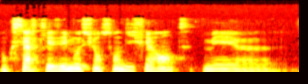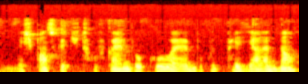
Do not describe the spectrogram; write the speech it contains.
Donc certes, les émotions sont différentes, mais, euh, je pense que tu trouves quand même beaucoup, beaucoup de plaisir là-dedans.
